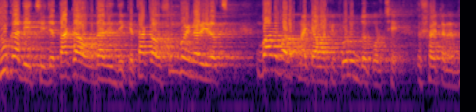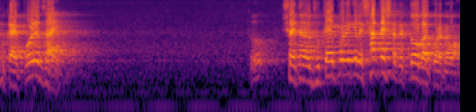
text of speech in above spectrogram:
ধোকা দিচ্ছে যে তাকাও নারীর দিকে, তাকাও, সুন্দরী নারী যাচ্ছে বারবার আপনাকে আমাকে প্রলুব্ধ করছে। তো শয়তানের ধোকায় পড়ে যায়। তো শয়তানের ধোকায় পড়ে গেলে সাথে সাথে তোবা করে নেওয়া।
